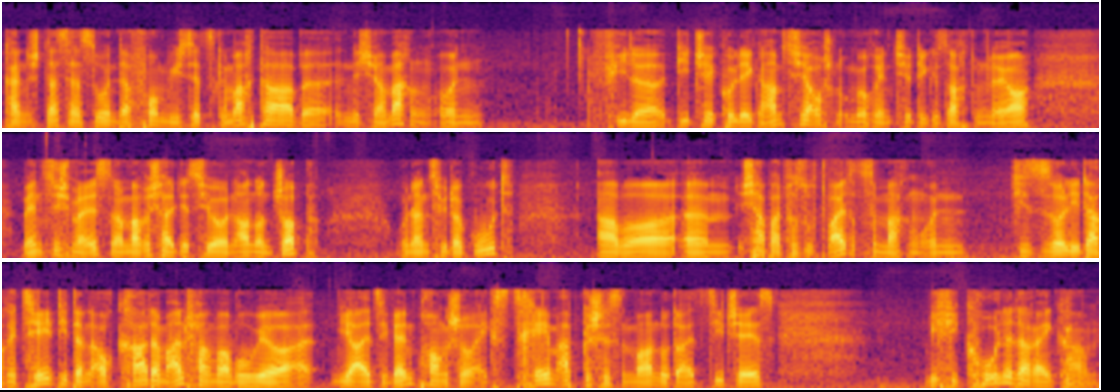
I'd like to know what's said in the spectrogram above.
kann ich das ja so in der Form, wie ich es jetzt gemacht habe, nicht mehr machen. Und viele DJ-Kollegen haben sich ja auch schon umorientiert, die gesagt haben, naja, wenn es nicht mehr ist, dann mache ich halt jetzt hier einen anderen Job und dann ist wieder gut. Aber ähm, ich habe halt versucht weiterzumachen und diese Solidarität, die dann auch gerade am Anfang war, wo wir, wir als Eventbranche extrem abgeschissen waren oder als DJs, wie viel Kohle da reinkam,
